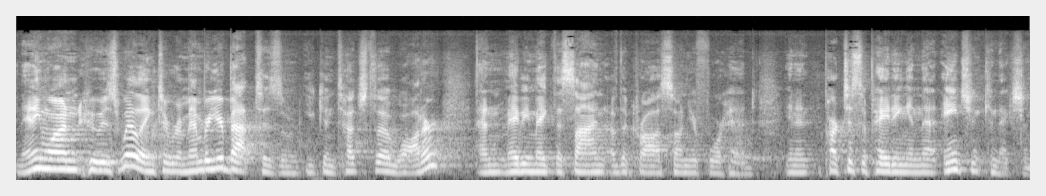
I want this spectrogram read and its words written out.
And anyone who is willing to remember your baptism, you can touch the water and maybe make the sign of the cross on your forehead in participating in that ancient connection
